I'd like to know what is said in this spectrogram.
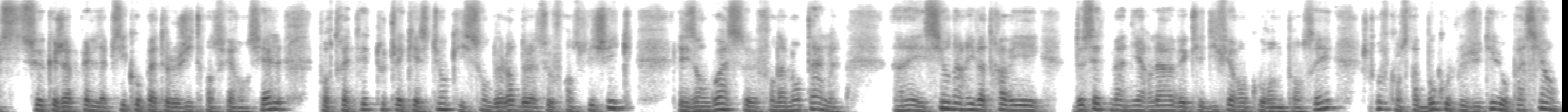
ce que j'appelle la psychopathologie transférentielle pour traiter toutes les questions qui sont de l'ordre de la souffrance psychique, les angoisses fondamentales. Hein. et si on arrive à travailler de cette manière-là avec les différents courants de pensée, je trouve qu'on sera beaucoup plus utile aux patients.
